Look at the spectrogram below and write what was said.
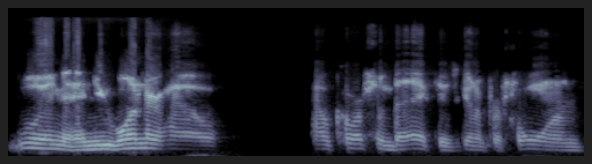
Well, and you wonder how how Carson Beck is going to perform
